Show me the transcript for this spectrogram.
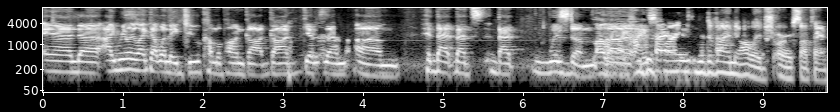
and uh, I really like that when they do come upon God, God gives them um, that that's that wisdom. Oh, like- like Uh, The Hindsight. divine, the divine knowledge or something.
